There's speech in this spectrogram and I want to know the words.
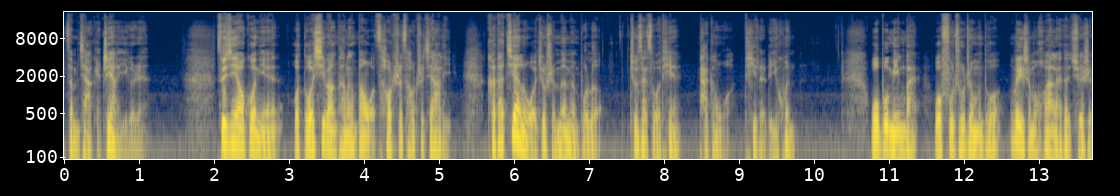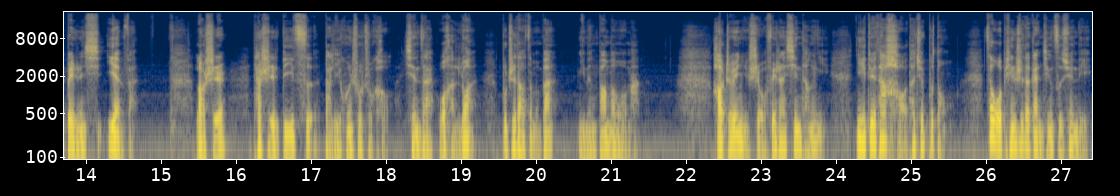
怎么嫁给这样一个人？最近要过年，我多希望他能帮我操持操持家里，可他见了我就是闷闷不乐。就在昨天，他跟我提了离婚。我不明白，我付出这么多，为什么换来的却是被人厌烦？老师，他是第一次把离婚说出口，现在我很乱。不知道怎么办，你能帮帮我吗？好，这位女士，我非常心疼你。你对他好，他却不懂。在我平时的感情咨询里，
